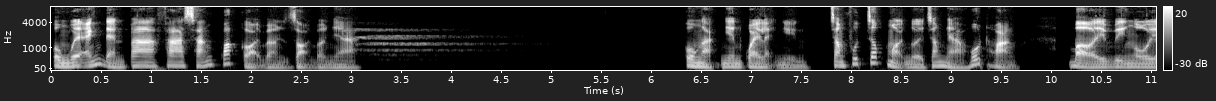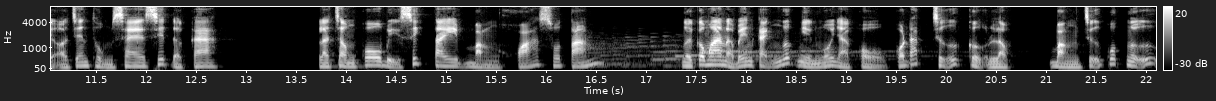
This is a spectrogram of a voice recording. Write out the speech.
Cùng với ánh đèn pa pha sáng quắc gọi vào dọi vào nhà. Cô ngạc nhiên quay lại nhìn. Trong phút chốc mọi người trong nhà hốt hoảng. Bởi vì ngồi ở trên thùng xe xít đờ ca. Là chồng cô bị xích tay bằng khóa số 8. Người công an ở bên cạnh ngước nhìn ngôi nhà cổ có đắp chữ cự lộc bằng chữ quốc ngữ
